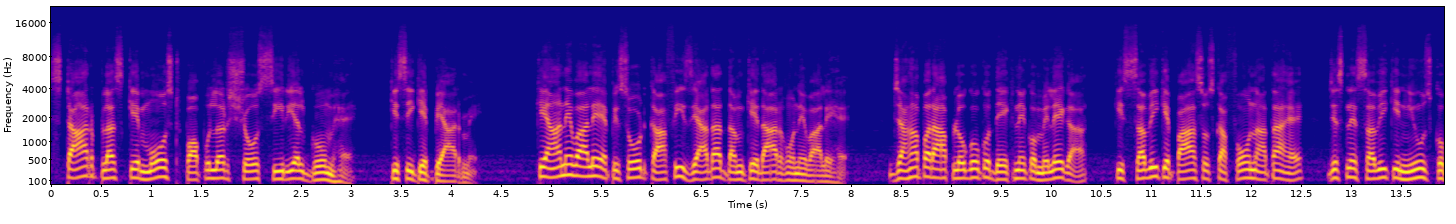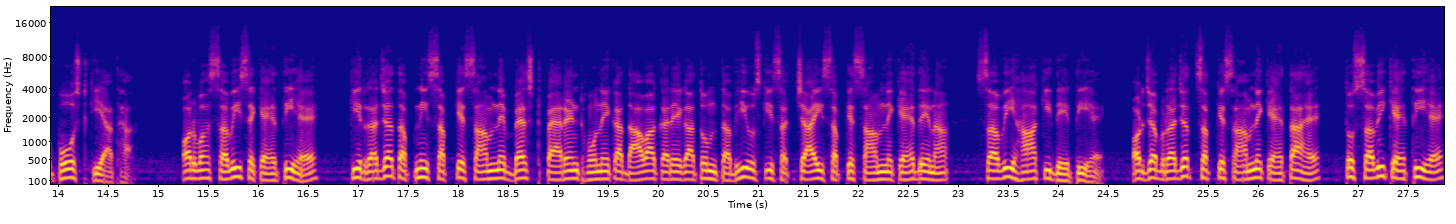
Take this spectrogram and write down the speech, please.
स्टार प्लस के most popular show serial Ghum Hai, Kisi के प्यार में। के आने वाले एपिसोड काफ़ी ज़्यादा दमकेदार होने वाले हैं, जहाँ पर आप लोगों को देखने को मिलेगा कि सभी के पास उसका फ़ोन आता है, जिसने सभी की न्यूज़ को पोस्ट किया था। और वह सभी से कहती है कि रजत अपनी सबके सामने बेस्ट पेरेंट होने का दावा करेगा, तुम तभी उसकी सच्चाई सबके सामने कह देना, सभी हाँ की देती है। और जब रजत सबके सामने कहता है तो सभी कहती है,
